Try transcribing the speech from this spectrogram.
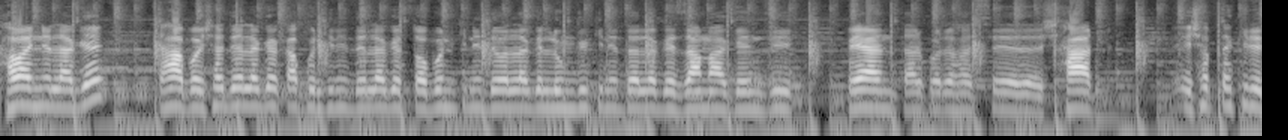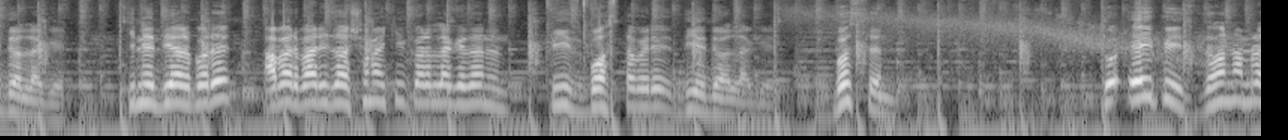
খাওয়াইনে লাগে, টাকা পয়সা দেওয়া লাগে, কাপড় কিনে দেওয়া লাগে, তবন কিনে দেওয়া লাগে, লুঙ্গি কিনে দেওয়া লাগে, জামা, গেঞ্জি, প্যান্ট, তারপরে হচ্ছে শার্ট, এই সবটা কিনে দেওয়া লাগে। কিনে দেওয়ার পরে আবার বাড়ি যাওয়ার সময় কি করা লাগে জানেন? পিস, বস্তা বেড়ে দিয়ে দেওয়া লাগে। বুঝছেন? তো এই পিস যখন আমরা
